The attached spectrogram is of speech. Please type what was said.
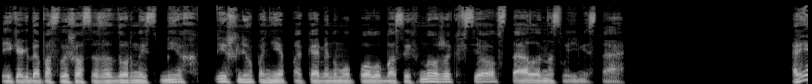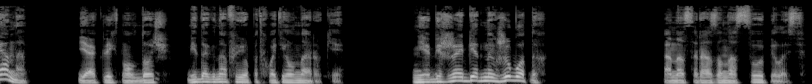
И когда послышался задорный смех и шлепание по каменному полу босых ножек, все встало на свои места. «Арианна!» — я окликнул дочь и, догнав ее, подхватил на руки. «Не обижай бедных животных!» Она сразу насупилась,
